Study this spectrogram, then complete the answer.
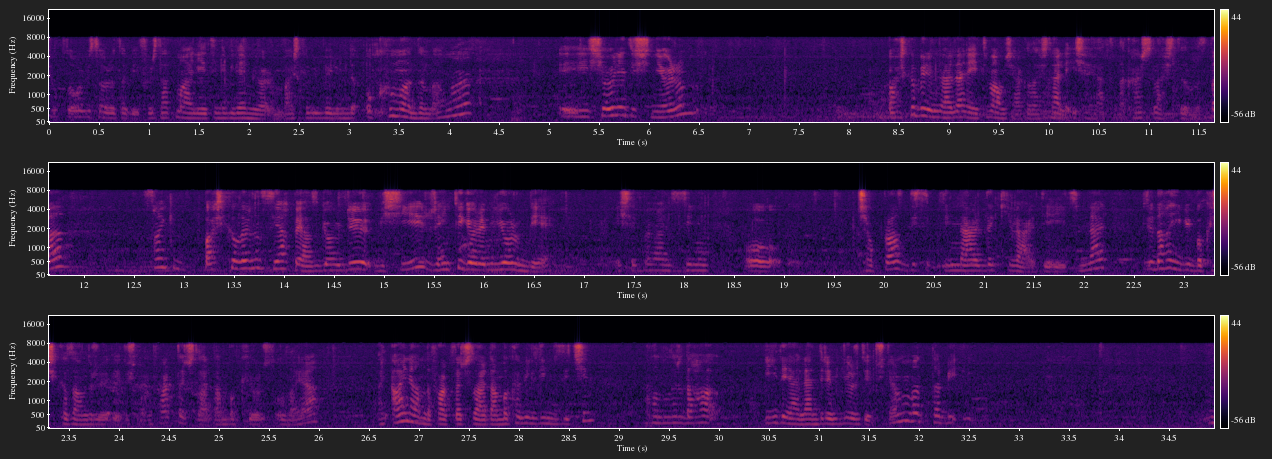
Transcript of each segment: Çok zor bir soru tabii. Fırsat maliyetini bilemiyorum. Başka bir bölümde okumadım ama e, şöyle düşünüyorum. Başka bölümlerden eğitim almış arkadaşlarla iş hayatında karşılaştığımızda sanki başkalarının siyah beyaz gördüğü bir şeyi renkli görebiliyorum diye. İşletme mühendisliğinin o çapraz disiplinlerdeki verdiği eğitimler bize daha iyi bir bakış kazandırıyor diye düşünüyorum. Farklı açılardan bakıyoruz olaya. Aynı anda farklı açılardan bakabildiğimiz için konuları daha iyi değerlendirebiliyoruz diye düşünüyorum ama tabii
